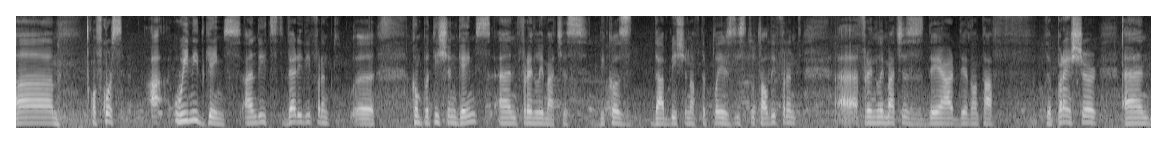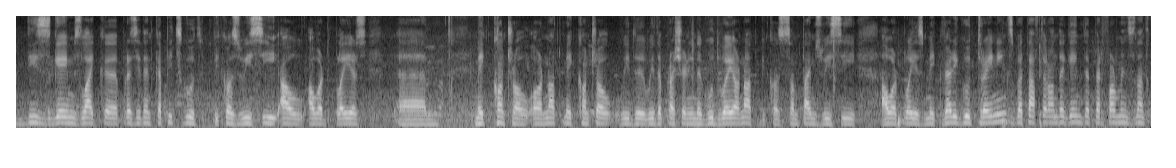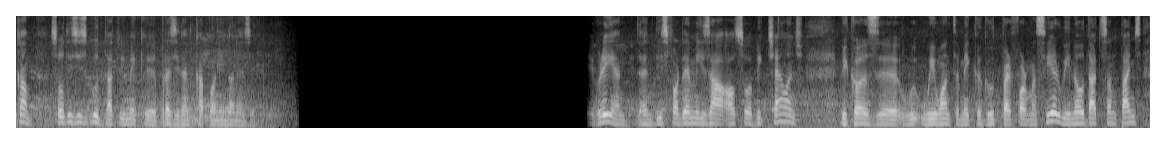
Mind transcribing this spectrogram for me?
Um, of course, uh, we need games, and it's very different uh, competition games and friendly matches because the ambition of the players is total different. Uh, friendly matches, they are they don't have the pressure, and these games like uh, President Cup, it's good because we see how our players. Um, make control or not make control with the, with the pressure in a good way or not because sometimes we see our players make very good trainings but after on the game the performance does not come. So this is good that we make a President Cup on Indonesia I agree, and, and this for them is also a big challenge because uh, we, we, want to make a good performance here. We know that sometimes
